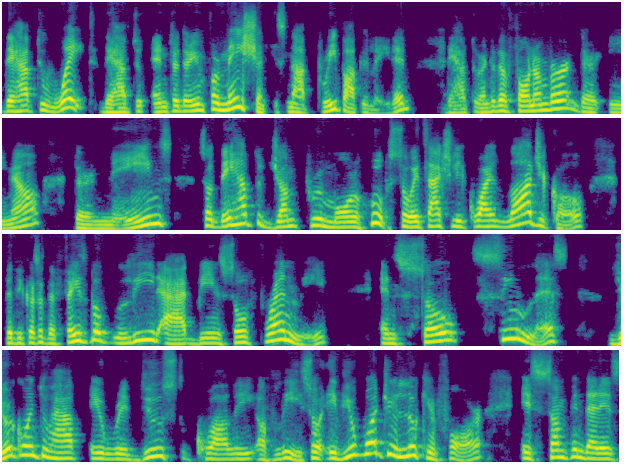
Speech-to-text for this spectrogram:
They have to wait. They have to enter their information. It's not pre populated. They have to enter their phone number, their email, their names. So they have to jump through more hoops. So it's actually quite logical that because of the Facebook lead ad being so friendly and so seamless, you're going to have a reduced quality of lead. So if you what you're looking for is something that is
